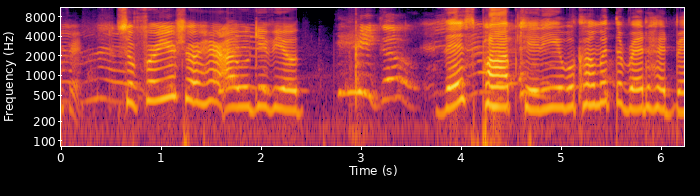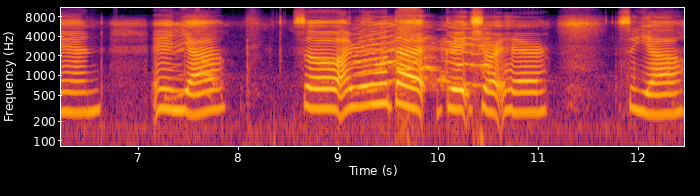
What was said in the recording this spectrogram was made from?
Okay. So for your short hair, I will give you this pop kitty. It will come with the red headband. And yeah. So I really want that great short hair. So yeah.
